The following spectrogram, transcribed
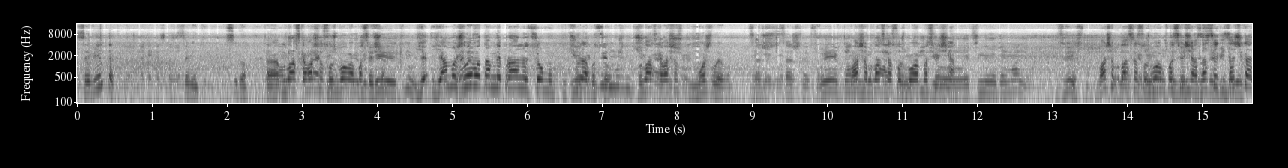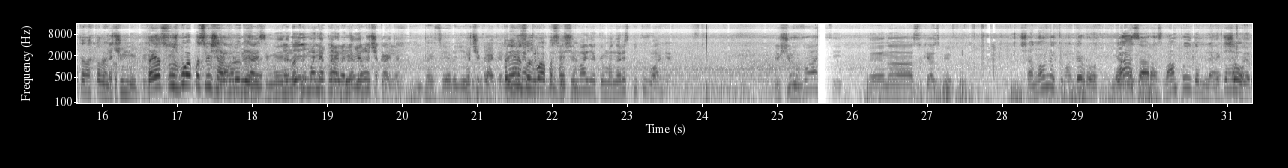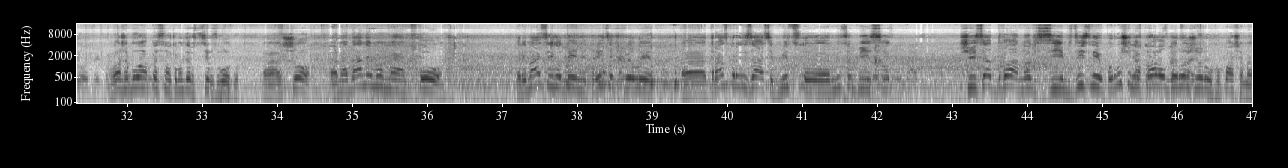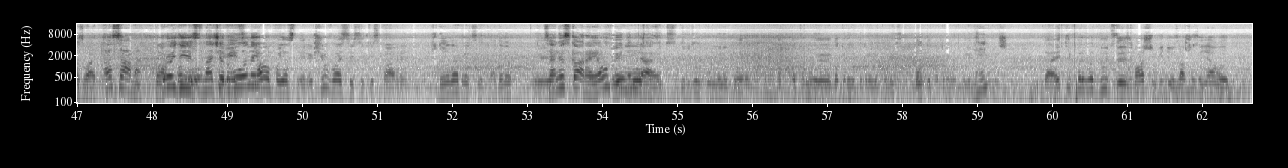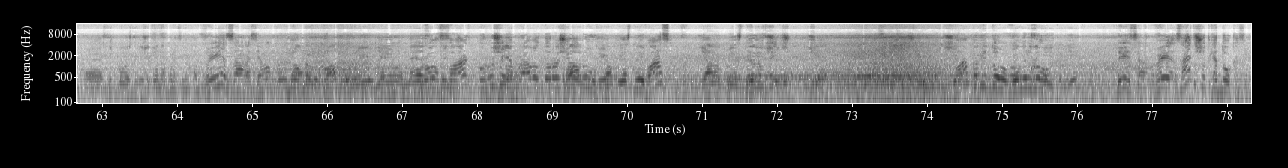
Се... Севінтик? Так як я сказав. Севінтик. Сідон. Е, будь ласка, ваше службове ви- посвідчення. Я, я можливо там неправильно цьому чую або цьому. Будь ласка, ваше можливо. Це ж це ж не в цьому. Ви в даному Ваше, будь ласка, випадку службове відео посвідчення? оцінили нормально? Звісно. Ваше, будь ласка, службове посвідчення. Засик- Зачекайте на хвилинку. Та чому? Та я службове посвідчення Я в людини. ви мене, ви мене руками перебили, почекайте. Дивіться, я відійду. Почекайте, Перевірте службове посвідчення. немає ніякої манери спілкування. Якщо у вас е, на Сухярської Шановний командир роти, я зараз вам повідомляю, не що командир роти, у вас же було написано командир всі взводу, е, що е, на даний момент о 13 годині 30 хвилин е, транспортний засіб Міц- е, 6207 здійснив порушення до правил дорожнього руху, Паша мене звати, а саме Так, проїзд Павло, на дивіться, червоний, я вам пояснив, якщо у вас є якісь скарги щодо даного працівника, даного, е, це не скарга, я вам ви можете повідомляю. до відділку моніторингу патрульної патрульної поліції, полку патрульної поліції, Мгм. вірніше. да, які приведуть з, з вашим відео, з вашою заявою е, службове слідчі даного працівника. Ви зараз, я вам В даному повідомив випадку ви- я його не про зупиню. факт порушення Що? правил дорожнього Правильно, руху. Я вам пояснив. Вас Я вам пояснив, що, розумієте? що? Вам Ну, ви не розумієте, ні? Дивіться, ви знаєте, що таке докази?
